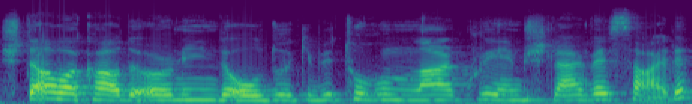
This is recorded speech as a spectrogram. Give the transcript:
İşte avokado örneğinde olduğu gibi tohumlar, kuru yemişler vesaire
